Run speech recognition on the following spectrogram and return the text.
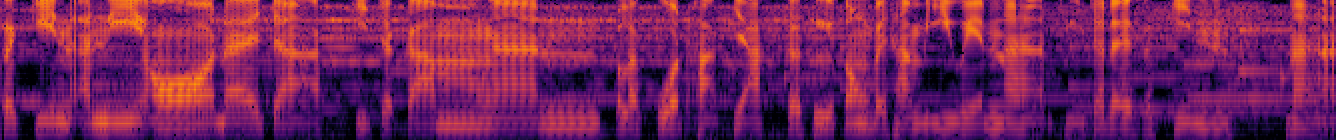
สกินอันนี้อ๋อได้จากกิจกรรมงานประกวดผักยักษ์ ก็คือต้องไปทำอีเวนต์นะฮะ ถึงจะได้สกินนะฮะ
